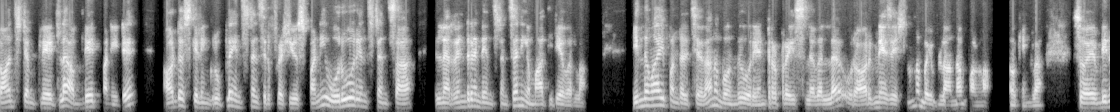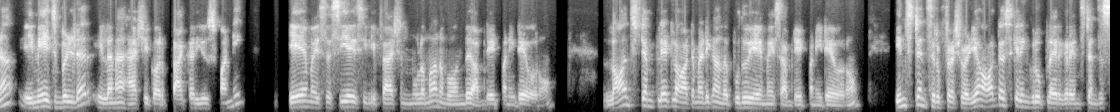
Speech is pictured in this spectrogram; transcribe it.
லான்ச் டெம்ப்ளேட்ல அப்டேட் பண்ணிட்டு ஆட்டோ ஸ்கேலிங் குரூப்ல இன்ஸ்டன்ஸ் ரிஃப்ரெஷ் யூஸ் பண்ணி ஒரு ஒரு இன்ஸ்டன்ஸா இல்ல ரெண்டு ரெண்டு இன்ஸ்டன்ஸா நீங்க மாத்திட்டே வரலாம். இந்த மாதிரி பண்றச்சே தான் நம்ம வந்து ஒரு என்டர்பிரைஸ் லெவல்ல ஒரு ஆர்கனைசேஷன் நம்ம இப்படிலாம் தான் பண்ணலாம். ஓகேங்களா? ஸோ எப்படின்னா இமேஜ் பில்டர் இல்லைன்னா ஹேஷிக் ஒரு பேக்கர் யூஸ் பண்ணி ஏஎம்ஐஸ் சிஐசிடி ஃபேஷன் மூலமா நம்ம வந்து அப்டேட் பண்ணிட்டே வரும். லான்ச் டெம்ப்ளேட்ல ஆட்டோமேட்டிக்கா அந்த புது ஏஎம்ஐஸ் அப்டேட் பண்ணிட்டே வரும். இன்ஸ்டன்ஸ் ரிஃப்ரெஷ் வழியா ஆட்டோ ஸ்கேலிங் குரூப்ல இருக்கிற இன்ஸ்டன்சஸ்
